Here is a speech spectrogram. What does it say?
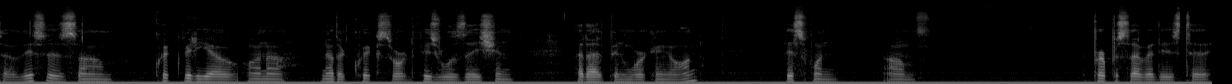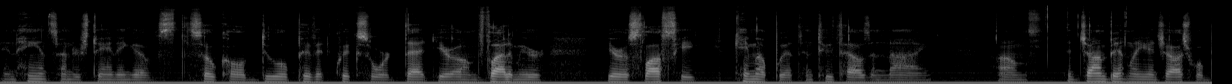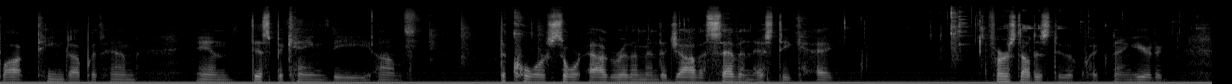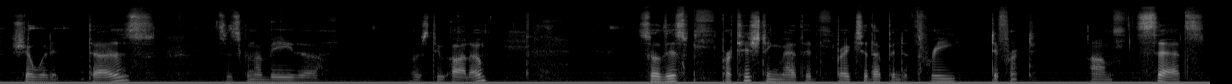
So this is um, a quick video on a, another quicksort visualization that I've been working on. This one, um, the purpose of it is to enhance understanding of the so-called dual pivot quicksort that your, um, Vladimir Yaroslavskiy came up with in 2009. Um, and John Bentley and Joshua Bloch teamed up with him and this became the um, the core sort algorithm in the Java 7 SDK. First I'll just do a quick thing here to show what it does. This is going to be the, let's do auto. So this partitioning method breaks it up into three different um, sets.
